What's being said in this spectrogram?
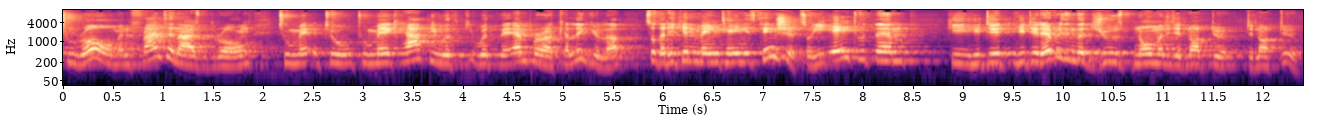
to Rome and fraternized with Rome to, ma- to, to make happy with, with the emperor Caligula so that he can maintain his kingship. So he ate with them, he, he, did, he did everything that Jews normally did not do. Did not do.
